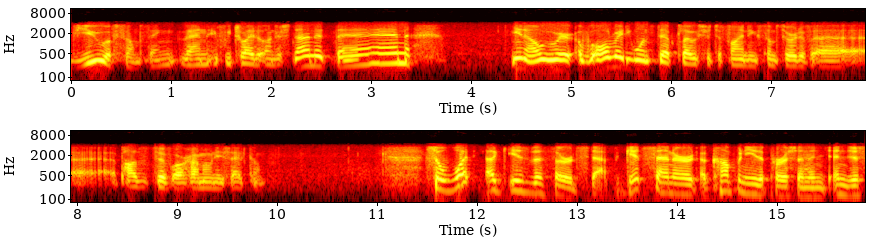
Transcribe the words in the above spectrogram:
view of something, then if we try to understand it, then you know, we're already one step closer to finding some sort of uh, positive or harmonious outcome. So, what uh, is the third step? Get centered, accompany the person, and, and just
